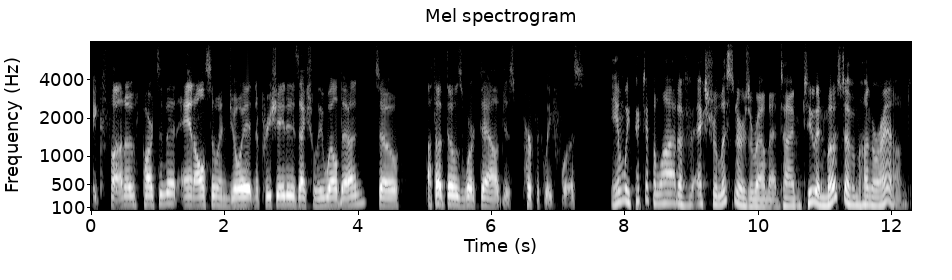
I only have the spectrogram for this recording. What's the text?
make fun of parts of it and also enjoy it and appreciate it. It's actually well done. So I thought those worked out just perfectly for us. And we picked up a lot of extra listeners around that time too, and most of them hung around.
